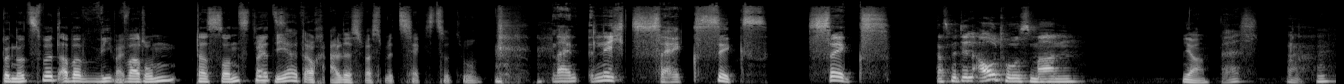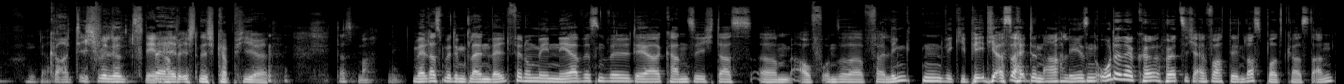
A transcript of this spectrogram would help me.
benutzt wird, aber wie, Bei- warum das sonst Bei jetzt? dir hat auch alles was mit Sex zu tun. Nein, nicht Sex. Six. Six. Das mit den Autos, Mann. Ja. Was? Egal. Gott, ich will ins Den habe ich nicht kapiert. Das macht nichts. Wer das mit dem kleinen Weltphänomen näher wissen will, der kann sich das ähm, auf unserer verlinkten Wikipedia-Seite nachlesen oder der hört sich einfach den Lost Podcast an.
